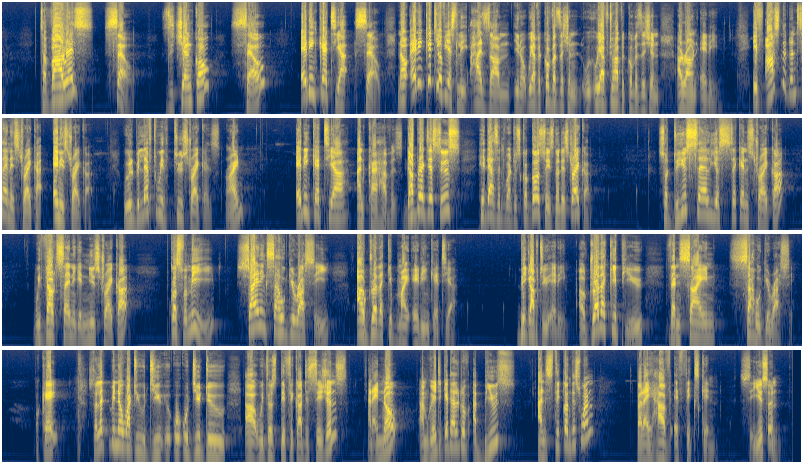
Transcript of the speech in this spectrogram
Tavares, sell. Zinchenko, sell. Eddie Nketiah, sell. Now, Eddie Nketiah obviously has, um, you know, we have a conversation, we have to have a conversation around Eddie. If Arsenal don't sign a striker, any striker, we will be left with two strikers, right? Eddie Nketiah and Kai Havertz. Gabriel Jesus, he doesn't want to score goals, so he's not a striker. So do you sell your second striker without signing a new striker? Because for me, signing Serhou Guirassy, I'd rather keep my Eddie Nketiah. Big up to you, Eddie. I'd rather keep you than sign Serhou Guirassy. Okay? So let me know what you would you would you do uh, with those difficult decisions. And I know I'm going to get a lot of abuse and stick on this one, but I have a thick skin. See you soon.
